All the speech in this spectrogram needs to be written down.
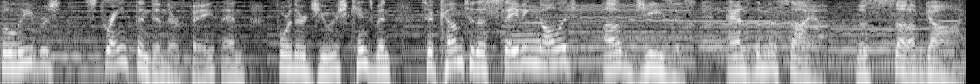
Believers strengthened in their faith and for their Jewish kinsmen to come to the saving knowledge of Jesus as the Messiah, the Son of God.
